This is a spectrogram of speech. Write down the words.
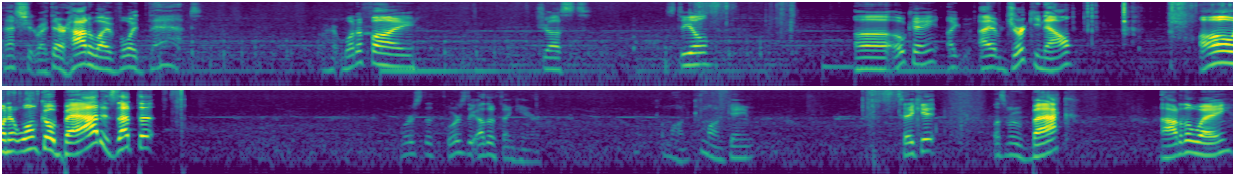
That shit right there. How do I avoid that? What if I just steal? Uh, okay. I, I have jerky now. Oh, and it won't go bad? Is that the... Where's the Where's the other thing here? Come on, come on, game. Take it. Let's move back. Out of the way.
